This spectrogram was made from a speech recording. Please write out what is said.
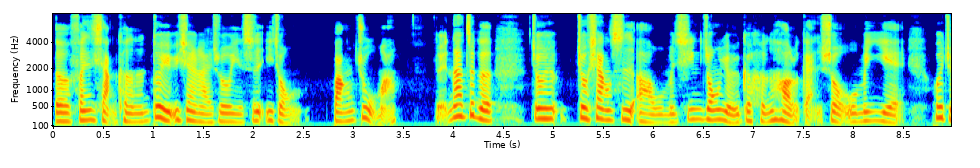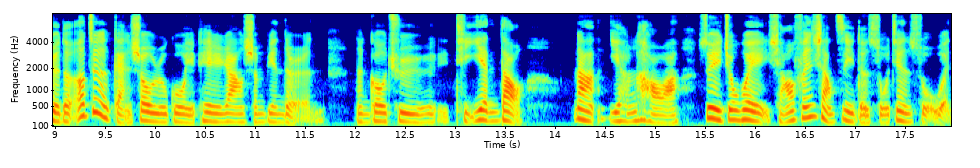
的分享，可能对于一些人来说也是一种帮助嘛。对，那这个就就像是啊，我们心中有一个很好的感受，我们也会觉得，啊，这个感受如果也可以让身边的人能够去体验到，那也很好啊。所以就会想要分享自己的所见所闻，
